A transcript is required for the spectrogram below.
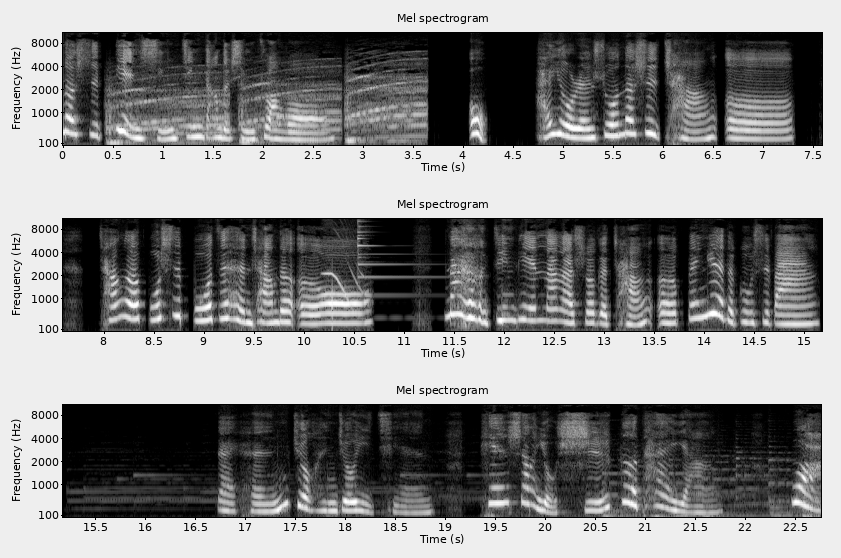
那是变形金刚的形状哦。哦，还有人说那是嫦娥。嫦娥不是脖子很长的鹅哦。那今天娜娜说个嫦娥奔月的故事吧。在很久很久以前，天上有十个太阳。哇！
